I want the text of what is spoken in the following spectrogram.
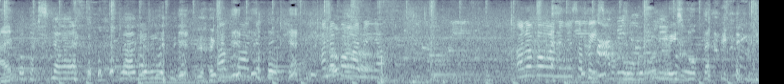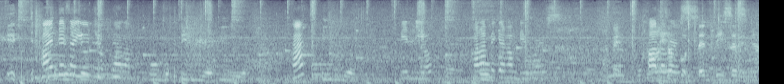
Ay? Post na nga. Vlogger yan. Vlogger. Ano pong ano niya? Ano pong ano niya sa Facebook? Facebook talaga. Ah, hindi sa YouTube na lang. Hugot Pilio. Pilio. Ha? Pilio. Video? Marami ka ng viewers. Followers. 10 pieces nga.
